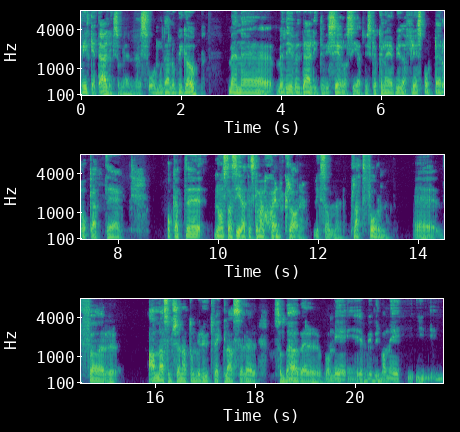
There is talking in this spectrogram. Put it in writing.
vilket är liksom en, en, svår modell att bygga upp. Men, eh, men det är väl där lite vi ser oss i att vi ska kunna erbjuda fler sporter och att, eh, och att eh, någonstans i det att det ska vara en självklar liksom, plattform eh, för alla som känner att de vill utvecklas eller som behöver vara med, vill vara med i,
